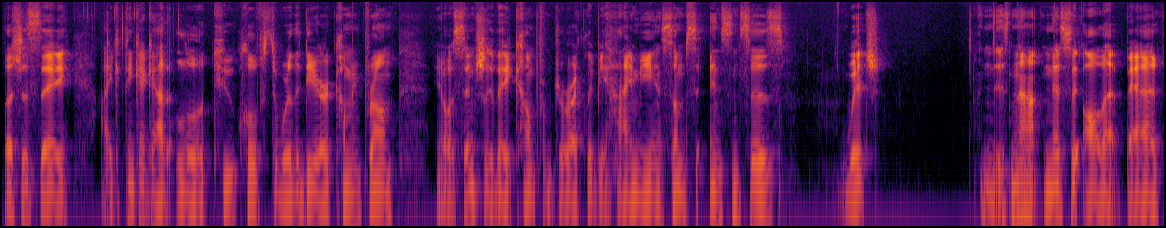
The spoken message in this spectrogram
let's just say I think I got it a little too close to where the deer are coming from. You know, essentially they come from directly behind me in some instances, which is not necessarily all that bad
